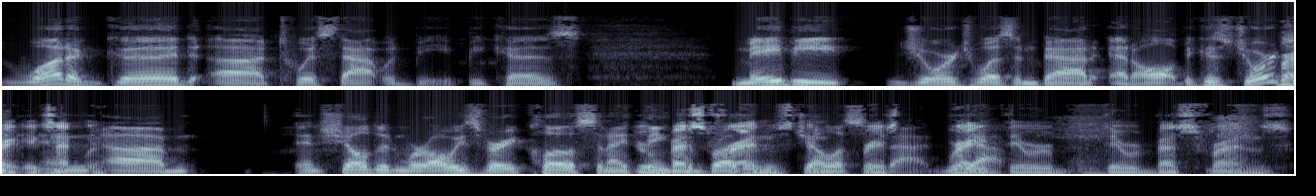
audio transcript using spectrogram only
What a good uh, twist that would be because maybe George wasn't bad at all because George Right, exactly. and, um, and Sheldon were always very close, and I They think the brother was jealous of that. Right. Yeah. They were they were best friends.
